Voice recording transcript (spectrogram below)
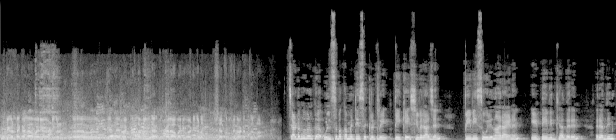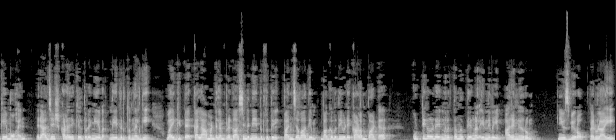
കുട്ടികളുടെ കലാപരിപാടികൾ പിന്നെ മറ്റുള്ള വിവിധ കലാപരിപാടികളും ക്ഷേത്രത്തിനകത്തുള്ള ചടങ്ങുകൾക്ക് ഉത്സവ committee secretary T K Sivarajan P V Suryanarayanan E T Vidyadharan Rathin K Mohan Rajesh Kalarikkal തുടങ്ങിയവർ നേതൃത്വം നൽകി. വൈകിട്ട് കലാമണ്ഡലം പ്രകാശിന്റെ നേതൃത്വത്തിൽ പഞ്ചവാദ്യം ഭഗവതിയുടെ കളംപാട്ട് കുട്ടികളുടെ നൃത്തനൃത്യങ്ങൾ എന്നിവയും അരങ്ങേറും. News bureau Karulai.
